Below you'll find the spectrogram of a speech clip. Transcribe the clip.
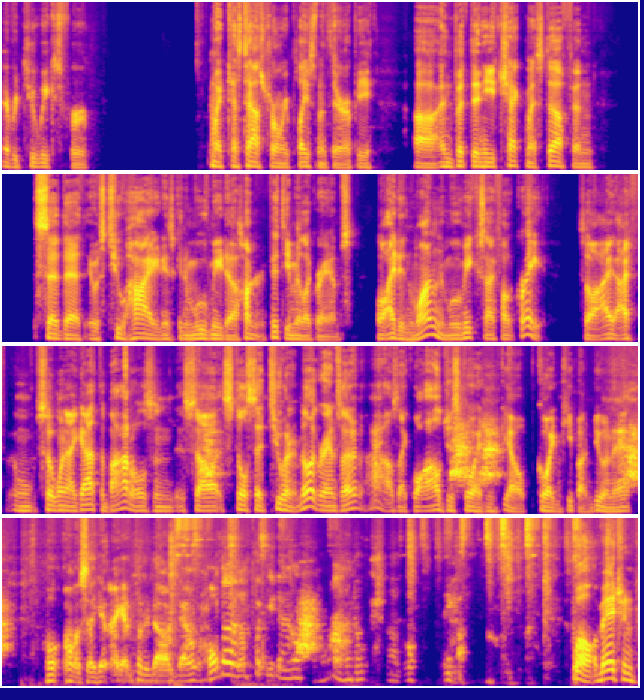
every two weeks for my testosterone replacement therapy. Uh, and but then he checked my stuff and said that it was too high and he's going to move me to 150 milligrams. Well, I didn't want him to move me because I felt great. So I, I, so when I got the bottles and saw it still said 200 milligrams, I, I was like, well, I'll just go ahead and you know go ahead and keep on doing that. Hold on a second, I got to put a dog down. Hold on, I'll put you down. Hold on, don't struggle. Well, imagine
